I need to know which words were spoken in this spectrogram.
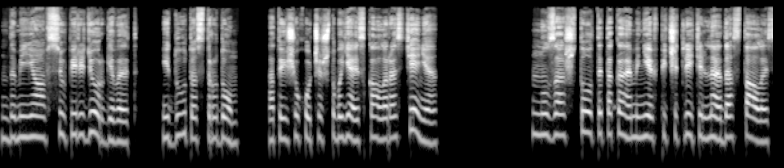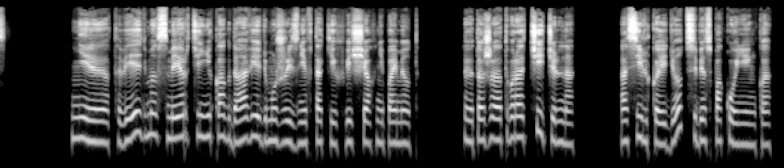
Да меня всю передергивает. Иду-то с трудом. А ты еще хочешь, чтобы я искала растения? Ну за что ты такая мне впечатлительная досталась? Нет, ведьма смерти никогда ведьму жизни в таких вещах не поймет. Это же отвратительно. А Силька идет себе спокойненько.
